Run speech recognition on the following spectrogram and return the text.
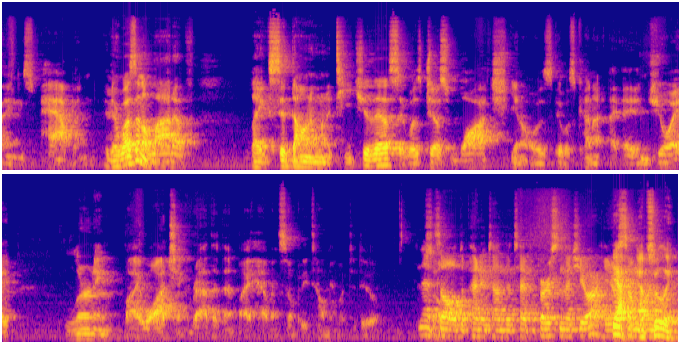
things happen. Mm-hmm. There wasn't a lot of like sit down. I'm going to teach you this. It was just watch. You know, it was it was kind of I, I enjoy learning by watching rather than by having somebody tell me what to do. That's so. all dependent on the type of person that you are. You know, yeah, someone, absolutely.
